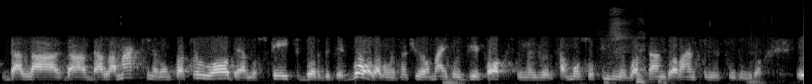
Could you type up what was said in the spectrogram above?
dalla, da- dalla macchina con quattro ruote allo skateboard che vola, come faceva Michael J. Fox nel famoso film Guardando avanti nel futuro. E,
